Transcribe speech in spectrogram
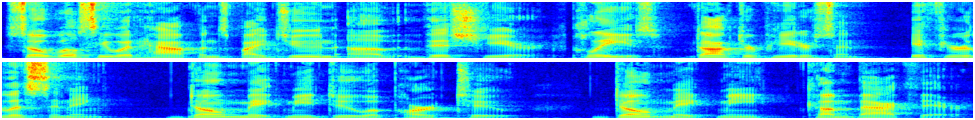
So we'll see what happens by June of this year. Please, Dr. Peterson, if you're listening, don't make me do a part two. Don't make me come back there.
